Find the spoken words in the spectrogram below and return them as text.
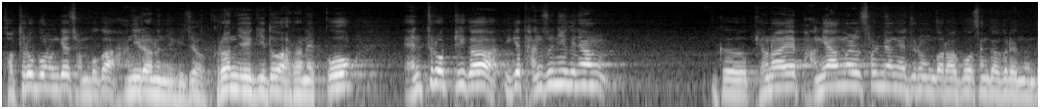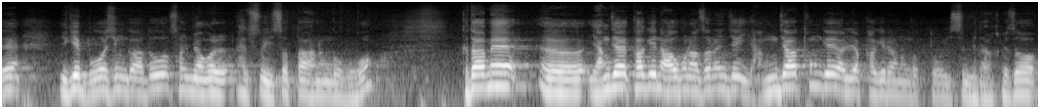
겉으로 보는 게 전부가 아니라는 얘기죠. 그런 얘기도 알아냈고 엔트로피가 이게 단순히 그냥 그 변화의 방향을 설명해 주는 거라고 생각을 했는데 이게 무엇인가도 설명을 할 수 있었다 하는 거고 그 다음에 어, 양자역학이 나오고 나서는 이제 양자 통계 연력학이라는 것도 있습니다. 그래서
